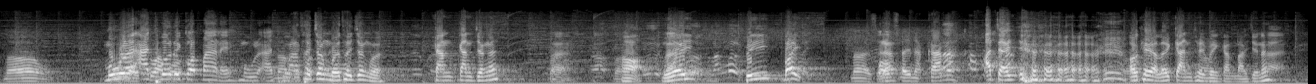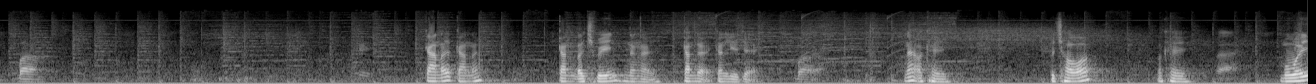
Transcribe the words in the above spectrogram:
ហ្នឹង មូលអាចធ្វើដូចគាត់បានទេមូលអាចធ្វើធ្វើចឹងមើលធ្វើចឹងមើលកាន់កាន់ចឹងណាបាទអ1 2 3ណែស្រីស្រីអ្នកកាន់ណាអត់ចាញ់អូខេឥឡូវកាន់ចេញវិញកាន់ដៃចេះណាបាទកាន់ទៅកាន់ទៅកាន់ដល់ឆ្វេងហ្នឹងហើយកាន់ទៅកាន់លាចេះបាទណាអូខេបញ្ឈរអូខេបាទ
